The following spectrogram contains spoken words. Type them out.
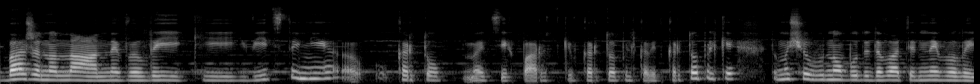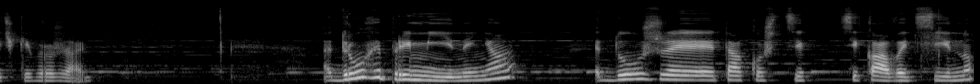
Бажано на невеликій відстані картоп... е, цих паростків, картопелька від картопельки, тому що воно буде давати невеличкий врожай. Друге примінення дуже також цікаве цінно.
